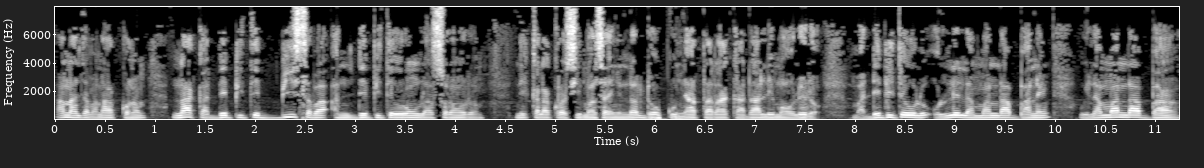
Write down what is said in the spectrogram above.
an na jamana kɔnɔ n'a ka depite bi saba ani depite wɔrɔnwula sɔrɔ ni kala kɔlɔsi mansa ɲininali dɔ kun y'a taara ka da ale ma olu dɔ ma depitew olu le lamanda bannen u lamanda ban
